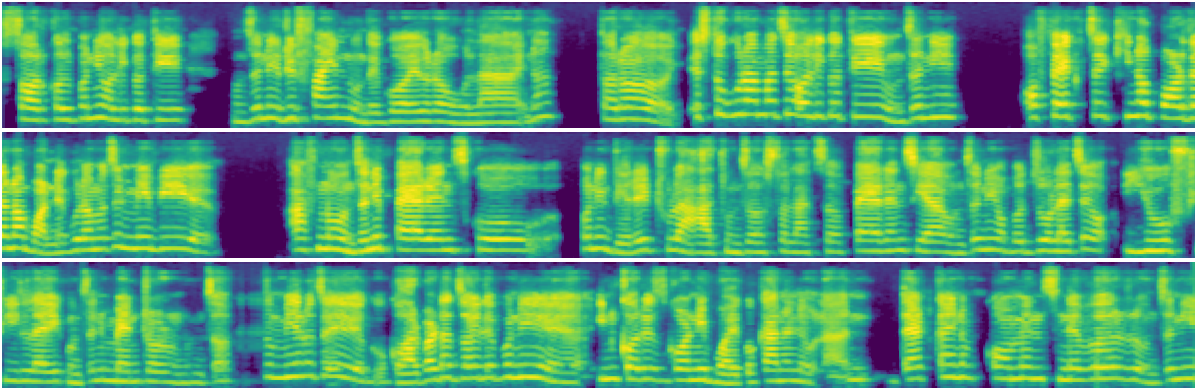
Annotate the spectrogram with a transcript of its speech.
सर्कल पनि अलिकति हुन्छ नि रिफाइन हुँदै गएर होला होइन? तर यस्तो कुरामा चाहिँ अलिकति हुन्छ नि अफेक्ट चाहिँ किन पर्दैन भन्ने कुरामा चाहिँ मेबी आफ्नो हुन्छ नि प्यारेन्ट्सको पनि धेरै ठुलो हात हुन्छ जस्तो लाग्छ। प्यारेन्ट्स या हुन्छ नि अब जसलाई चाहिँ यु फिल लाइक हुन्छ नि मेन्टर हुनुहुन्छ। मेरो चाहिँ घरबाट जहिले पनि इन्करेज गर्ने भएको कारणले होला। That kind of comments never हुन्छ नि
